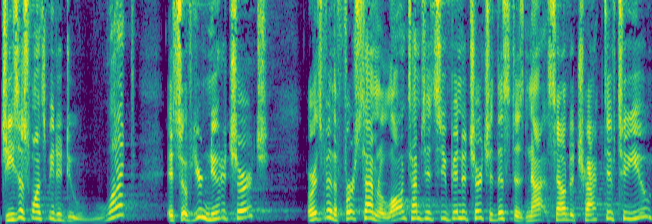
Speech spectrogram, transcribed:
Jesus wants me to do what? And so if you're new to church, or it's been the first time in a long time since you've been to church and this does not sound attractive to you,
